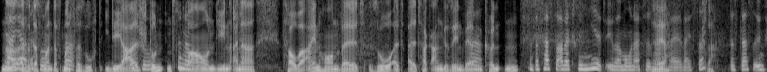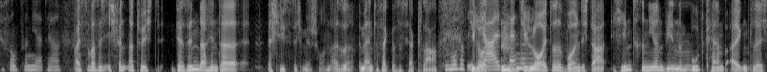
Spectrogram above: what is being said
Ne? Ja, ja, also dass so. man, dass man ja. versucht, Idealstunden so. zu genau. bauen, die in einer Zauber-Einhorn-Welt so als Alltag angesehen werden könnten. Und das hast du aber trainiert über Monate zum Teil, weißt du? Klar. Dass das irgendwie funktioniert, ja. Weißt du, was ich, ich finde natürlich, der Sinn dahinter erschließt sich mir schon. Also im Endeffekt ist es ja klar. Du musst das die Ideal Leut kennen. Die Leute wollen dich da hintrainieren, wie mhm. in einem mhm. Bootcamp eigentlich,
